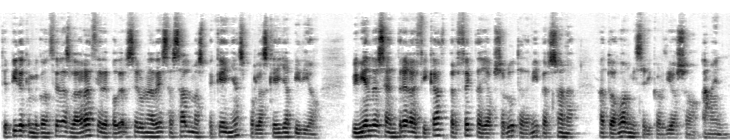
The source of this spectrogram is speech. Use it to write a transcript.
te pido que me concedas la gracia de poder ser una de esas almas pequeñas por las que ella pidió, viviendo esa entrega eficaz, perfecta y absoluta de mi persona a tu amor misericordioso. Amén.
